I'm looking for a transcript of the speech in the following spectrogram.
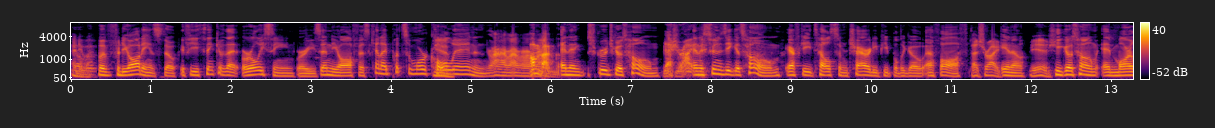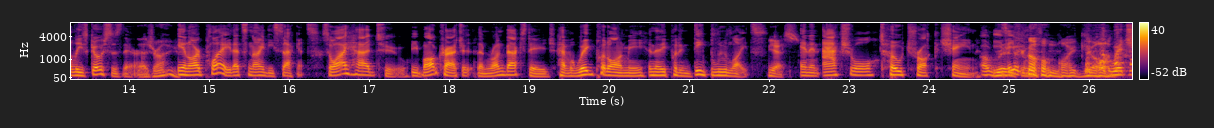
Anyway. But for the audience, though, if you think of that early scene where he's in the office, can I put some more coal in? And Humbug. and then Scrooge goes home. That's right. And as soon as he gets home, after he tells some charity people to go f off, That's right. you know, Yes. he goes home and Marley's ghost is there. That's right. In our play, that's 90 seconds. So I had to be Bob Cratchit, then run backstage, have a wig put on me, and then he put in deep blue lights Yes. and an actual tow truck chain. Oh, Easy really? for me Oh my god. which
